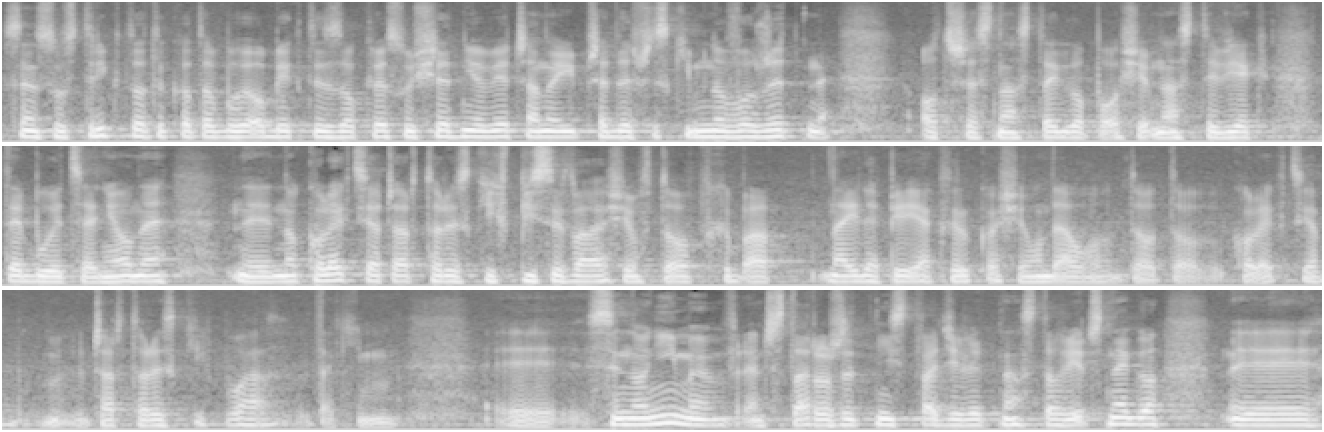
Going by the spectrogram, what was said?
sensu stricto, tylko to były obiekty z okresu średniowiecza, no i przede wszystkim nowożytne. Od XVI po XVIII wiek te były cenione. E, no kolekcja czartoryskich wpisywała się w to chyba najlepiej jak tylko się dało. To, to kolekcja czartoryskich Czartoryskich była takim y, synonimem wręcz starożytnictwa XIX-wiecznego y,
